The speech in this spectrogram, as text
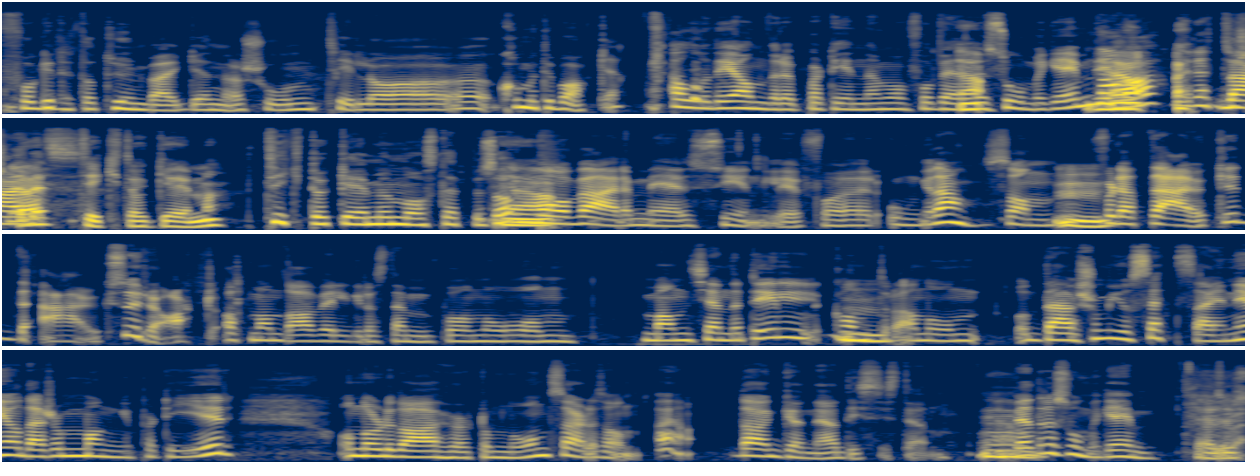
få Greta Thunberg-generasjonen til å eh, komme tilbake? Alle de andre partiene må få bedre Ja. SoMe-game, da. rett og slett. TikTok-gamet. TikTok-gamet må steppes opp. Ja. må være mer synlig for unge, da. Sånn, Mm. For det det er jo ikke så rart at man da velger å stemme på noen man kjenner til, kontra Mm. noen Og det er så mye å sette seg inn i, og det er så mange partier. Og når du da har hørt om noen, så er det sånn Å ja, da gønner jeg disse isteden. Bedre SoMe-game. Det er det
